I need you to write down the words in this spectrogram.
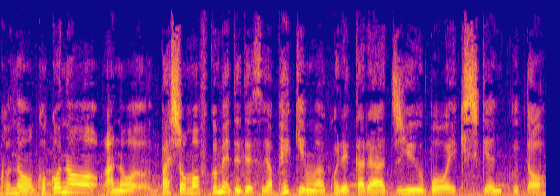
このここのあの場所も含めてですが北京はこれから自由貿易試験区と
